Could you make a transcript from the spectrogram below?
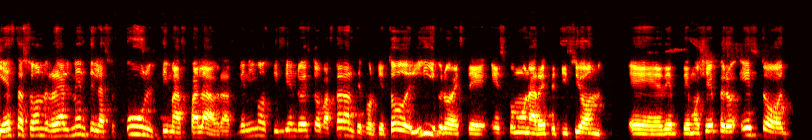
Y estas son realmente las últimas palabras. Venimos diciendo esto bastante porque todo el libro este es como una repetición eh, de, de Moshe, pero esto,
